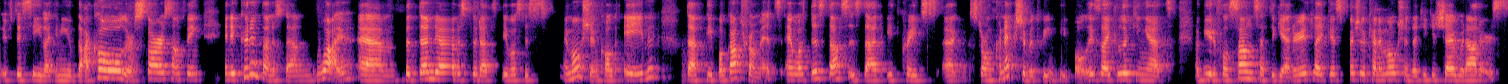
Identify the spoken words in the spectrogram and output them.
if they see like a new black hole or a star or something, and they couldn't understand why. Um, but then they understood that it was this emotion called awe that people got from it. And what this does is that it creates a strong connection between people. It's like looking at a beautiful sunset together. It's like a special kind of emotion that you can share with others.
